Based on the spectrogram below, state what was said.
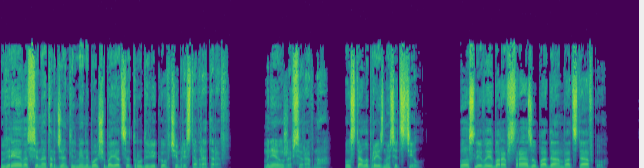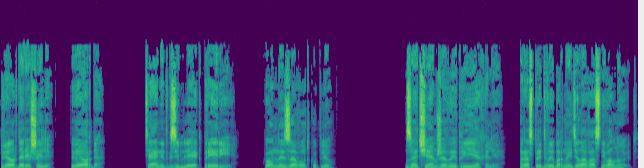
Уверяю вас, сенатор-джентльмены больше боятся трудовиков, чем реставраторов. Мне уже все равно. Устало произносит Стил. После выборов сразу подам в отставку. Твердо решили? Твердо. Тянет к земле, к прерии. Конный завод куплю. Зачем же вы приехали? Раз предвыборные дела вас не волнуют.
